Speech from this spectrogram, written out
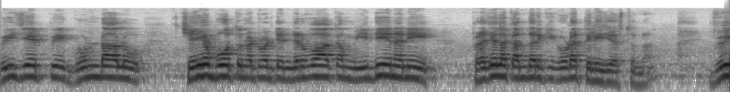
బీజేపీ గుండాలు చేయబోతున్నటువంటి నిర్వాకం ఇదేనని ప్రజలకందరికీ కూడా తెలియజేస్తున్నాను వీ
